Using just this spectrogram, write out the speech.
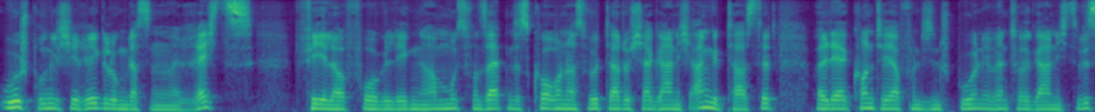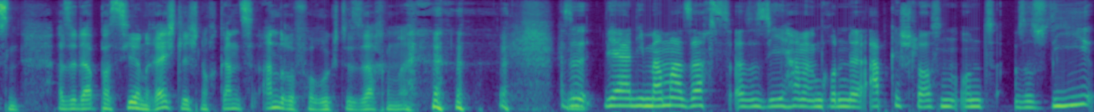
ursprüngliche Regelung, dass ein Rechtsfehler vorgelegen haben muss von Seiten des Coroners, wird dadurch ja gar nicht angetastet, weil der konnte ja von diesen Spuren eventuell gar nichts wissen. Also da passieren rechtlich noch ganz andere verrückte Sachen. also ja, die Mama sagt, also sie haben im Grunde abgeschlossen und also sie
